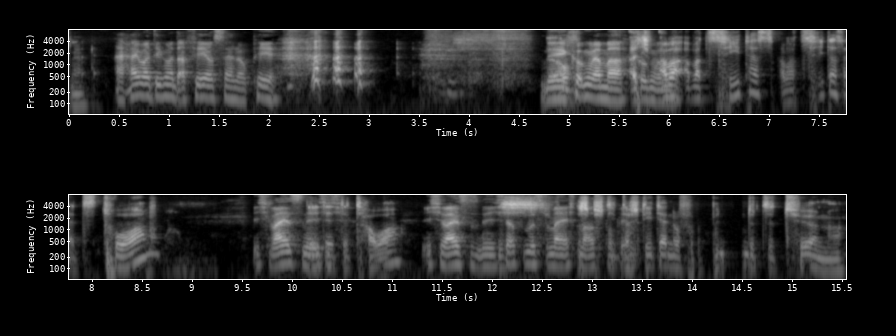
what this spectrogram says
Ja. Heimerdinger und Apheus sind OP. nee, auf, gucken wir mal. Also gucken wir aber, mal. aber zählt das, aber zählt das als Turm? Ich weiß nicht. Der, der, der Tower? Ich weiß es nicht. Das müsste man echt mal ausprobieren. Da steht ja nur verbündete Türme.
